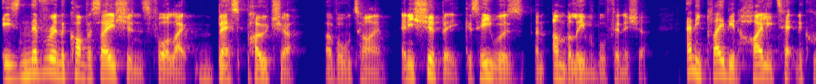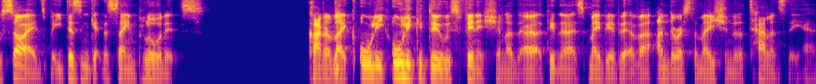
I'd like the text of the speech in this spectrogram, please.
he's never in the conversations for like best poacher of all time. And he should be because he was an unbelievable finisher. and he played in highly technical sides, but he doesn't get the same plaudits. Kind of like all he all he could do was finish, and I, uh, I think that's maybe a bit of an underestimation of the talents that he had.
